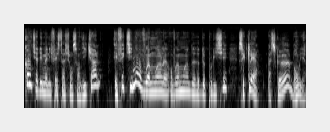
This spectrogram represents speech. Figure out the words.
quand il y a des manifestations syndicales, effectivement, on voit moins, on voit moins de, policiers, c'est clair, parce que bon, y a...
